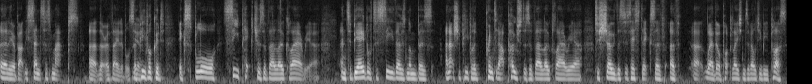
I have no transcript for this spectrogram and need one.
earlier about the census maps uh, that are available, so yeah. people could explore, see pictures of their local area, and to be able to see those numbers and actually people had printed out posters of their local area to show the statistics of, of uh, where there were populations of LGBT plus,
